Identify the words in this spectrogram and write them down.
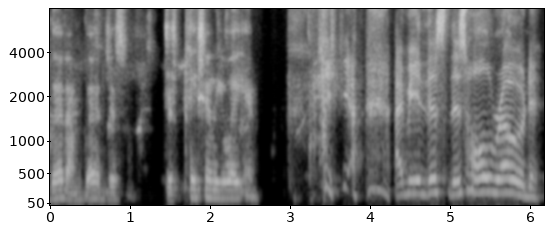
Good. I'm good. Just just patiently waiting. yeah, I mean this this whole road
